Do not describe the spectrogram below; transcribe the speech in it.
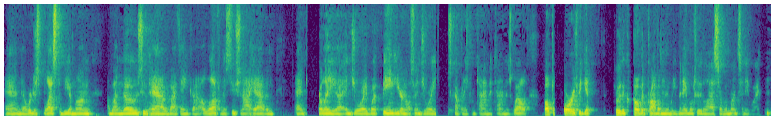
and uh, we're just blessed to be among among those who have, I think, uh, a love for the institution I have and, and really enjoy but being here and also enjoy this company from time to time as well. Hopefully, more as we get through the COVID problem than we've been able to the last several months anyway.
